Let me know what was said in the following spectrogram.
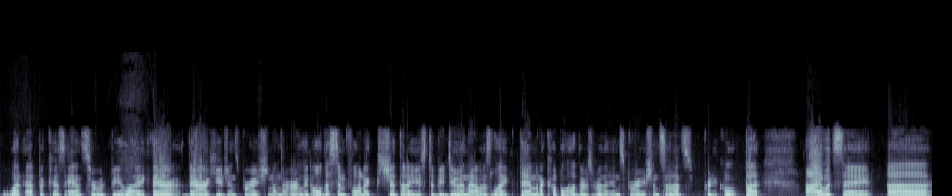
what Epica's answer would be like. They're they're a huge inspiration on the early all the symphonic shit that I used to be doing. That was like them and a couple others were the inspiration. So that's pretty cool. But I would say uh,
